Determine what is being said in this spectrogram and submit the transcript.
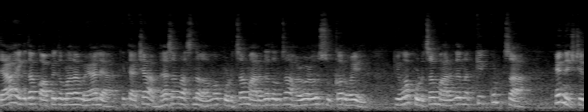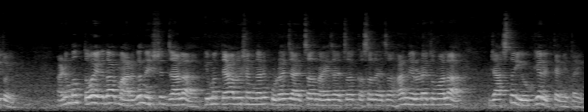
त्या एकदा कॉपी तुम्हाला मिळाल्या की त्याच्या अभ्यासापासनं मग पुढचा मार्ग तुमचा हळूहळू सुकर होईल किंवा पुढचा मार्ग नक्की कुठचा हे निश्चित होईल. आणि मग तो एकदा मार्ग निश्चित झाला की मग त्या अनुषंगाने पुढे जायचं नाही जायचं कसं जायचं हा निर्णय तुम्हाला जास्त योग्यरित्या घेता येईल.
